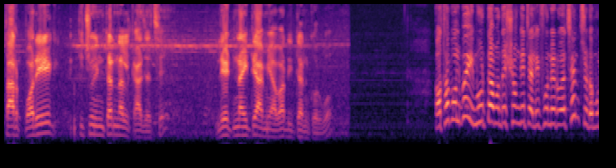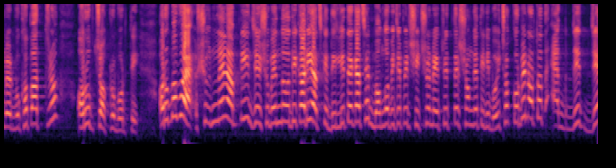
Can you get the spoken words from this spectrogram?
তারপরে কিছু ইন্টারনাল কাজ আছে লেট নাইটে আমি আবার রিটার্ন করব। কথা বলব, এই মুহূর্তে আমাদের সঙ্গে টেলিফোনে রয়েছেন তৃণমূলের মুখপাত্র অরূপ চক্রবর্তী। অরূপবাবু শুনলেন আপনি যে শুভেন্দু অধিকারী আজকে দিল্লিতে গেছেন, বঙ্গ বিজেপির শীর্ষ নেতৃত্বের সঙ্গে তিনি বৈঠক করবেন, অর্থাৎ যে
